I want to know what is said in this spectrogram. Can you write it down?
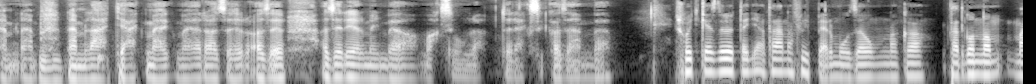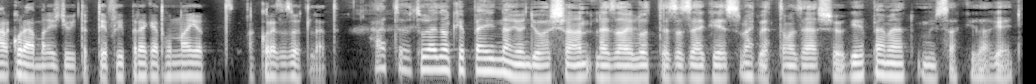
nem, nem, uh-huh. nem látják meg, mert azért, azért, azért élményben a maximumra törekszik az ember. És hogy kezdődött egyáltalán a Flipper Múzeumnak a... Tehát gondolom már korábban is gyűjtöttél flippereket, honnan jött akkor ez az ötlet? Hát tulajdonképpen így nagyon gyorsan lezajlott ez az egész. Megvettem az első gépemet, műszakilag egy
